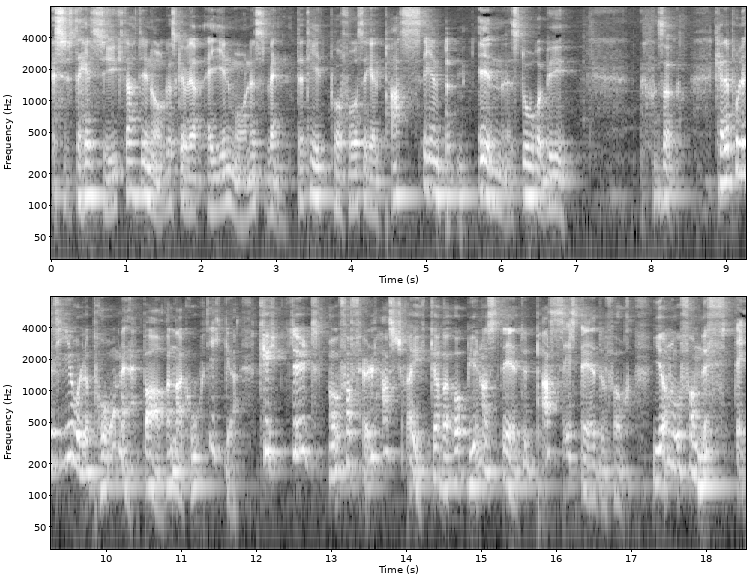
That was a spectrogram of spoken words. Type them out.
Jeg syns det er helt sykt at i Norge skal være en måneds ventetid på å få seg et pass i en, i en stor by. Altså, hva er det politiet holder på med? Bare narkotika? Kutt ut og forfølg hasjrøykere og begynn å stede ut pass i stedet for. Gjør noe fornuftig.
